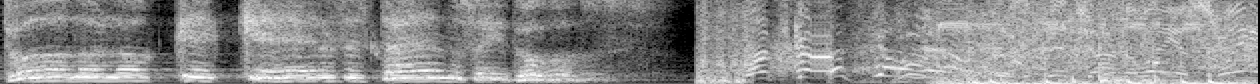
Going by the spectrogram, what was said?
Todo lo que quieres está en 12 y 2. Let's go. Let's go now.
